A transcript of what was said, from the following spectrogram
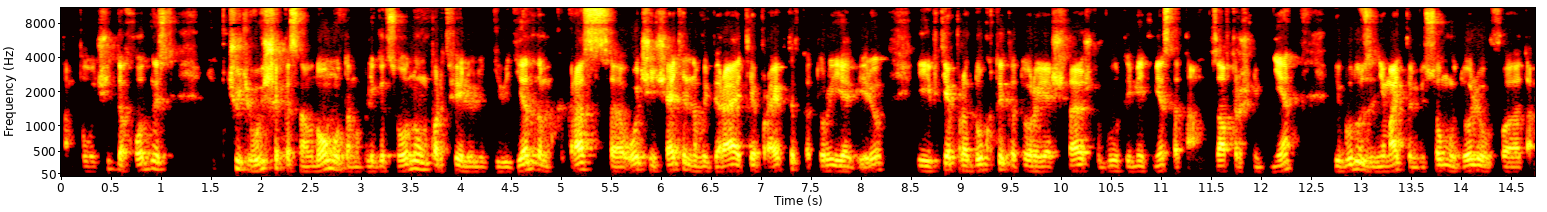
там, получить доходность чуть выше к основному там, облигационному портфелю или дивидендам, как раз э, очень тщательно выбирая те проекты, в которые я верю, и в те продукты, которые я считаю, что будут иметь место там в завтрашнем дне и будут занимать там весомую долю в, э, там,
